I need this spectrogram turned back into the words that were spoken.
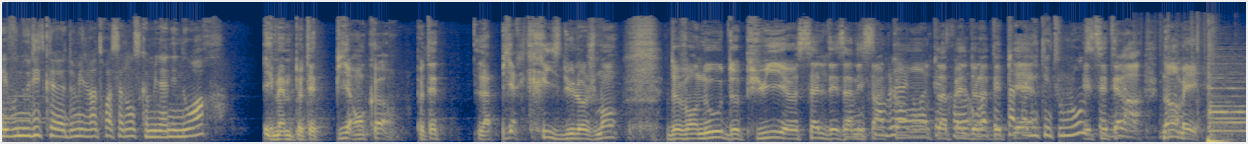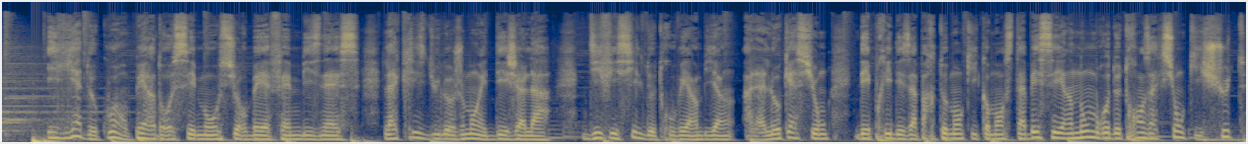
Et vous nous dites que 2023 s'annonce comme une année noire Et même peut-être pire encore, peut-être la pire crise du logement devant nous depuis euh, celle des années 50, l'appel de le monde, etc. Non mais... Il y a de quoi en perdre ces mots sur BFM Business. La crise du logement est déjà là. Difficile de trouver un bien à la location, des prix des appartements qui commencent à baisser, un nombre de transactions qui chute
